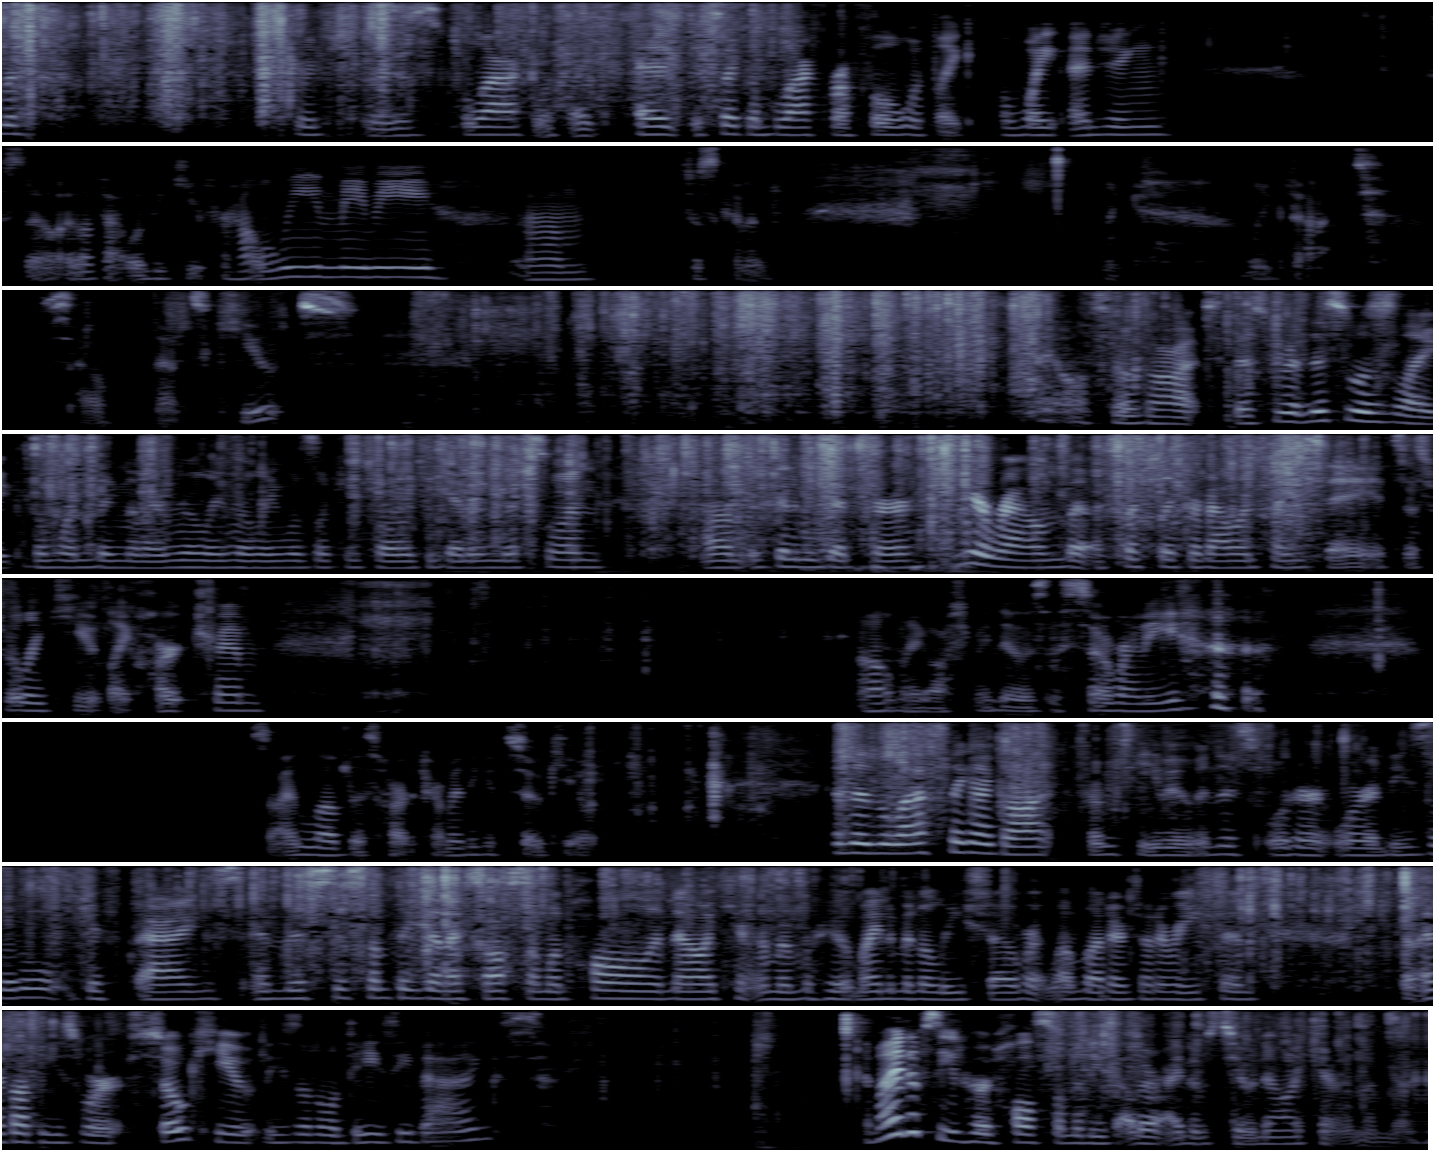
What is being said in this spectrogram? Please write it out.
which is black with like, ed it's like a black ruffle with like a white edging. So I thought that would be cute for Halloween, maybe. Um, just kind of like, like that. So that's cute. I also got this. This was like the one thing that I really, really was looking forward to getting. This one um, is going to be good for year round, but especially for Valentine's Day. It's this really cute like heart trim. Oh my gosh, my nose is so runny. so I love this heart trim. I think it's so cute. And then the last thing I got from Temu in this order were these little gift bags. And this is something that I saw someone haul, and now I can't remember who. It might have been Alicia over at Love Letter Generation. But I thought these were so cute, these little daisy bags. I might have seen her haul some of these other items too. Now I can't remember.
